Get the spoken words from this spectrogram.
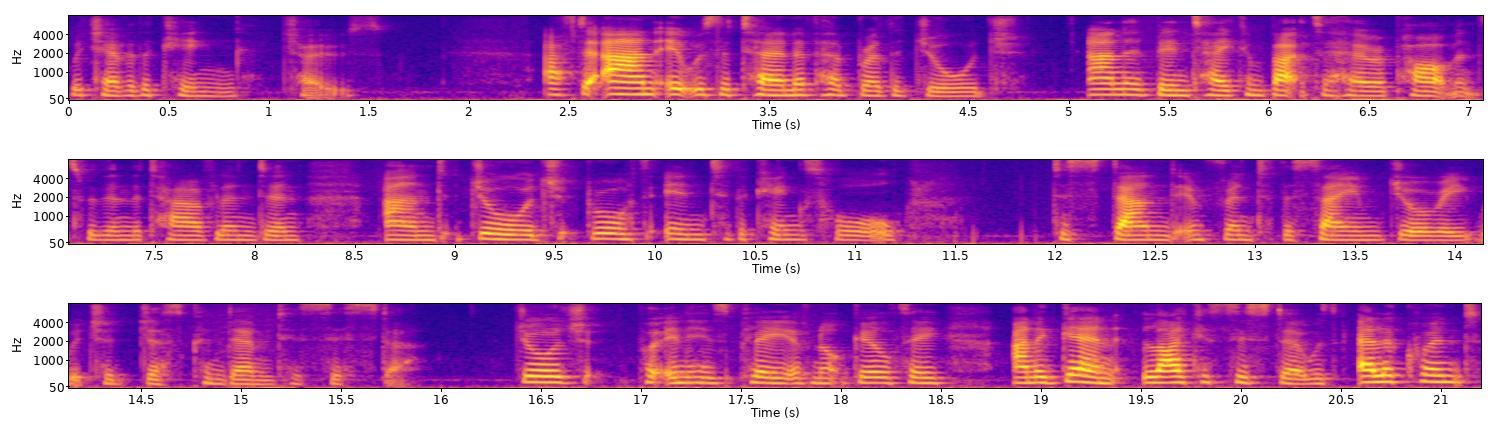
whichever the king chose. After Anne, it was the turn of her brother George. Anne had been taken back to her apartments within the Tower of London, and George brought into the King's Hall to stand in front of the same jury which had just condemned his sister. George put in his plea of not guilty, and again, like his sister, was eloquent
